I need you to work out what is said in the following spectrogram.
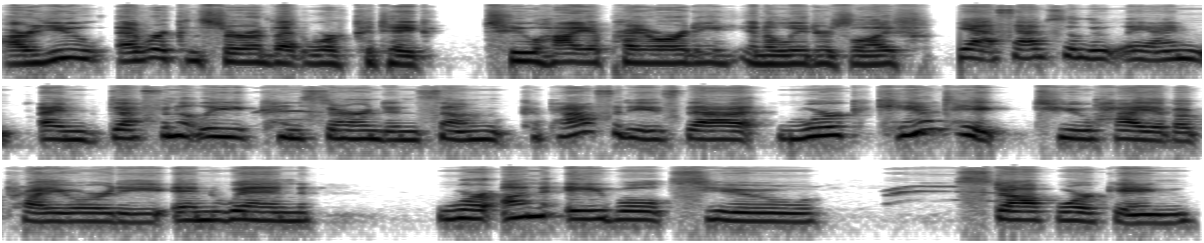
Are you ever concerned that work could take too high a priority in a leader's life? Yes, absolutely. I'm I'm definitely concerned in some capacities that work can take too high of a priority and when we're unable to stop working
